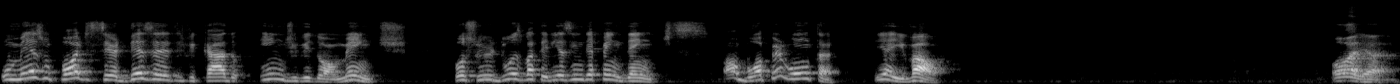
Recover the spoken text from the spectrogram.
o mesmo pode ser deseletrificado individualmente? Possuir duas baterias independentes? Uma boa pergunta. E aí, Val? Olha,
